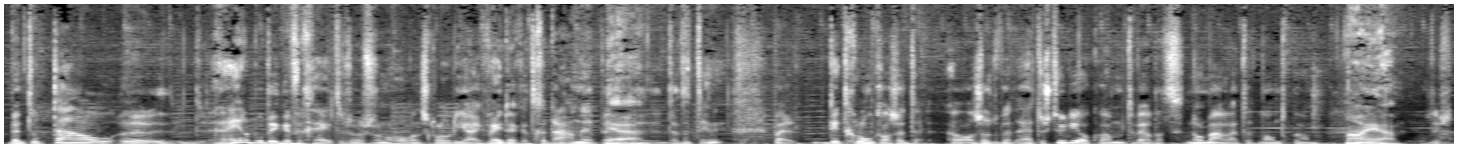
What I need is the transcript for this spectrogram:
Ik ben totaal eh, een heleboel dingen vergeten, zoals zo'n Hollands Glory. Ja, ik weet dat ik het gedaan heb. en, eh, dat het in, maar dit klonk als het, alsof het uit de studio kwam, terwijl het normaal uit het land kwam. Oh ja. Dus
